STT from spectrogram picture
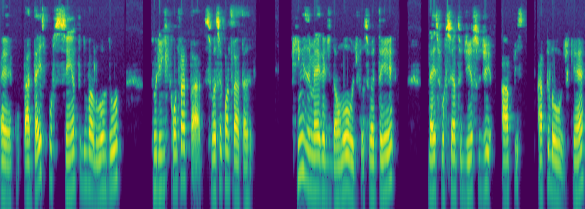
é, a 10% do valor do, do link contratado. Se você contrata 15 MB de download, você vai ter 10% disso de up, upload, que é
